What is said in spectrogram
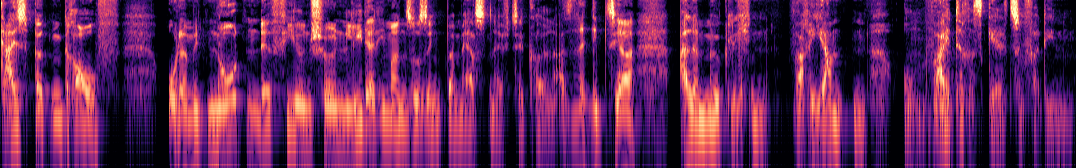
Geißböcken drauf oder mit Noten der vielen schönen Lieder, die man so singt beim ersten FC Köln. Also da gibt's ja alle möglichen Varianten, um weiteres Geld zu verdienen.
